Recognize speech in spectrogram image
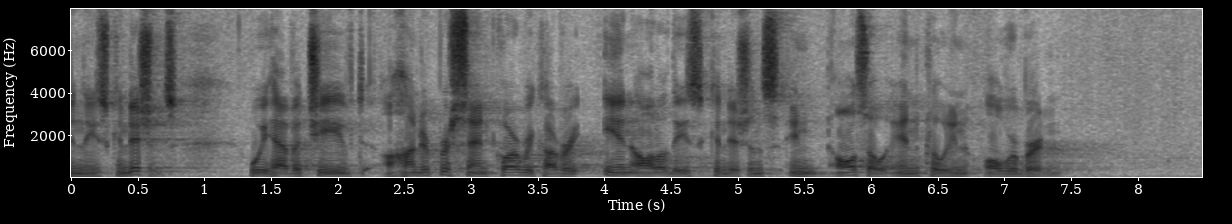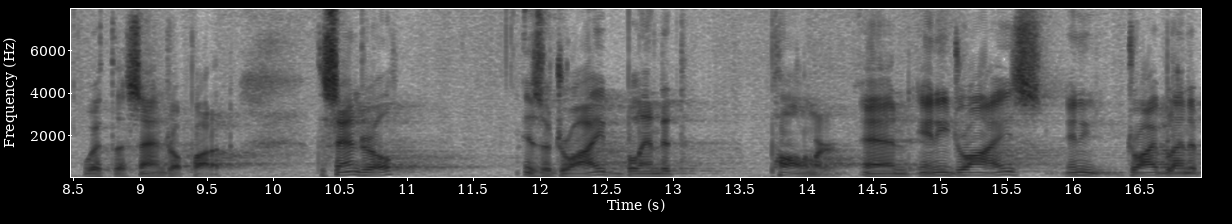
in these conditions we have achieved 100% core recovery in all of these conditions, in also including overburden with the sand drill product. The sand drill is a dry blended polymer and any dries, any dry blended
